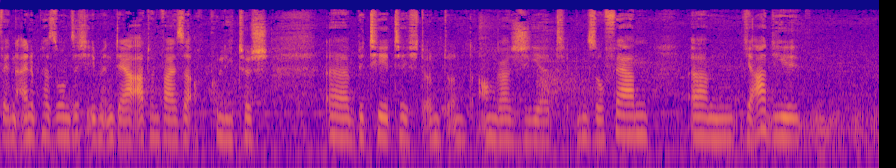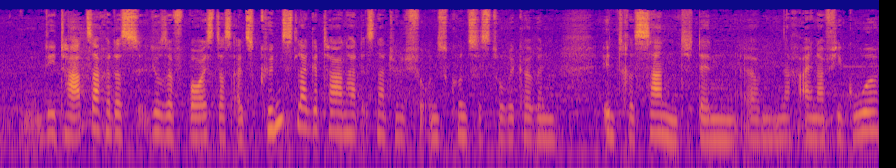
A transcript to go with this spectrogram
wenn eine Person sich eben in der Art und Weise auch politisch äh, betätigt und, und engagiert. Insofern, ähm, ja, die, die Tatsache, dass Joseph Beuys das als Künstler getan hat, ist natürlich für uns Kunsthistorikerinnen interessant, denn ähm, nach einer Figur,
